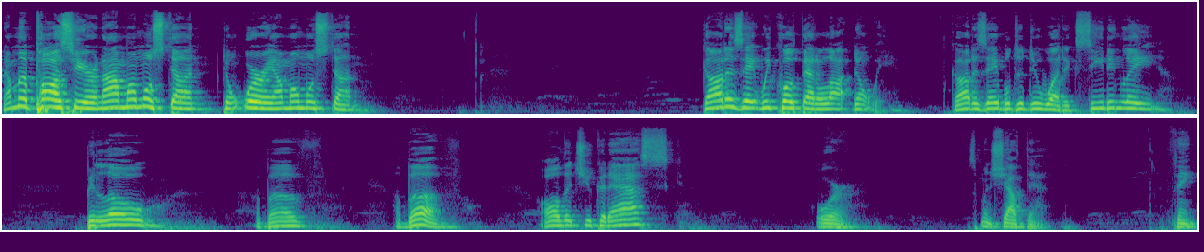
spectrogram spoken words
I'm going to pause here and I'm almost done. Don't worry, I'm almost done. God is a we quote that a lot, don't we? God is able to do what? Exceedingly below above above all that you could ask or someone shout that. Think.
